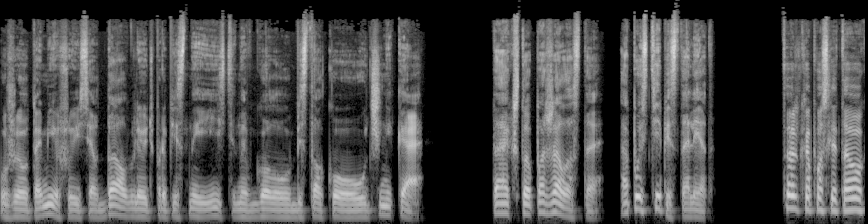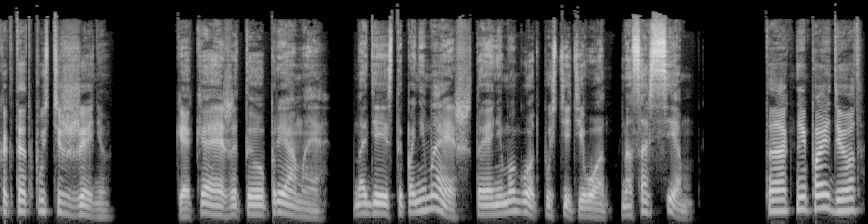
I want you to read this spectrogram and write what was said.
уже утомившийся вдалбливать прописные истины в голову бестолкового ученика. Так что, пожалуйста, опусти пистолет. Только после того, как ты отпустишь Женю. Какая же ты упрямая. Надеюсь, ты понимаешь, что я не могу отпустить его насовсем. Так не пойдет.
